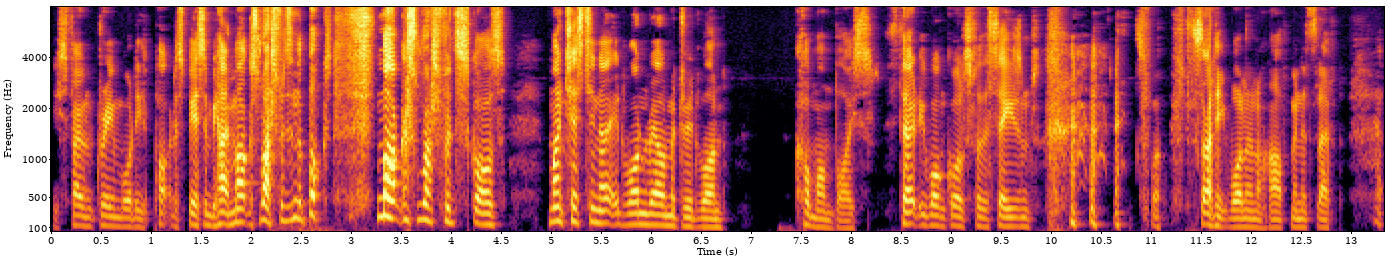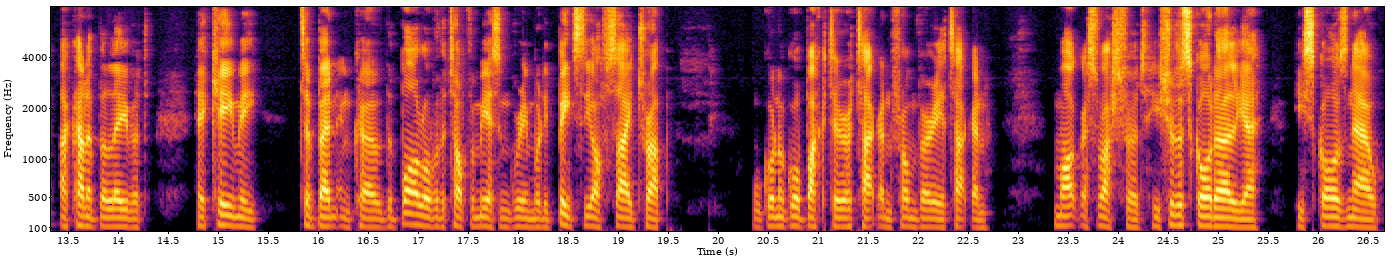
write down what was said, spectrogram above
He's found Greenwood. He's pocketed space in behind. Marcus Rashford's in the box. Marcus Rashford scores. Manchester United 1, Real Madrid 1. Come on, boys. 31 goals for the season. it's only one and a half minutes left. I cannot believe it. Hakimi to Bentancur. The ball over the top for Mason Greenwood. He beats the offside trap. We're going to go back to attacking from very attacking. Marcus Rashford. He should have scored earlier. He scores now.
